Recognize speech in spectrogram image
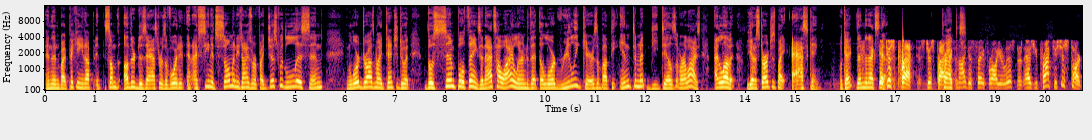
and then by picking it up, it, some other disaster is avoided. And I've seen it so many times where if I just would listen, and the Lord draws my attention to it, those simple things. And that's how I learned that the Lord really cares about the intimate details of our lives. I love it. You got to start just by asking. Okay, then the next Yeah, step. just practice. Just practice. Practice. And I just say for all your listeners, as you practice, just start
